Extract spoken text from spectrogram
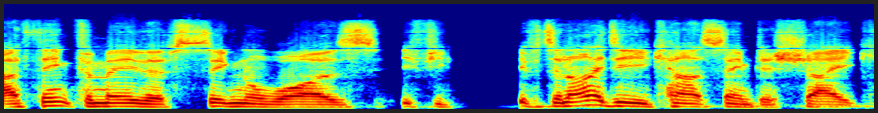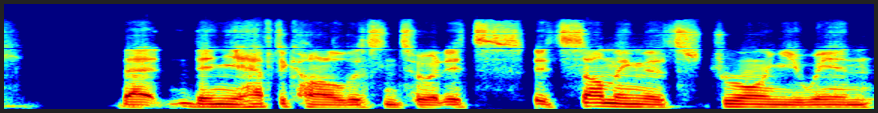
I think for me the signal was if you if it's an idea you can't seem to shake, that then you have to kind of listen to it. It's it's something that's drawing you in.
